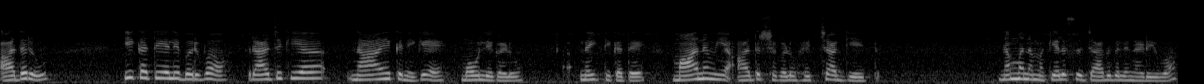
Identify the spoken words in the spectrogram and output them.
ಆದರೂ ಈ ಕಥೆಯಲ್ಲಿ ಬರುವ ರಾಜಕೀಯ ನಾಯಕನಿಗೆ ಮೌಲ್ಯಗಳು, ನೈತಿಕತೆ, ಮಾನವೀಯ ಆದರ್ಶಗಳು ಹೆಚ್ಚಾಗಿಯೇ ಇತ್ತು. ನಮ್ಮ ನಮ್ಮ ಕೆಲಸದ ಜಾಗದಲ್ಲಿ ನಡೆಯುವ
